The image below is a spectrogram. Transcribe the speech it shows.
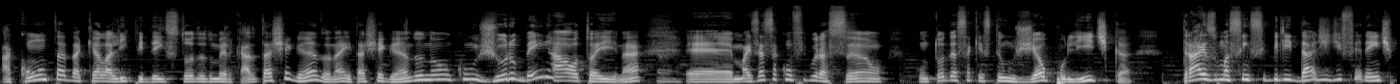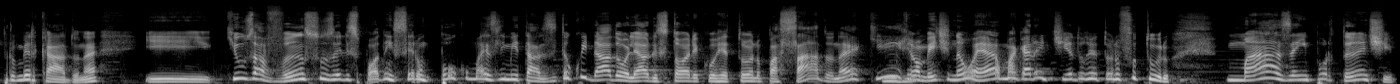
a conta daquela liquidez toda do mercado está chegando, né? E está chegando no, com um juro bem alto aí, né? É. É, mas essa configuração, com toda essa questão geopolítica, traz uma sensibilidade diferente para o mercado, né? E que os avanços eles podem ser um pouco mais limitados. Então, cuidado ao olhar o histórico retorno passado, né? Que uhum. realmente não é uma garantia do retorno futuro. Mas é importante.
